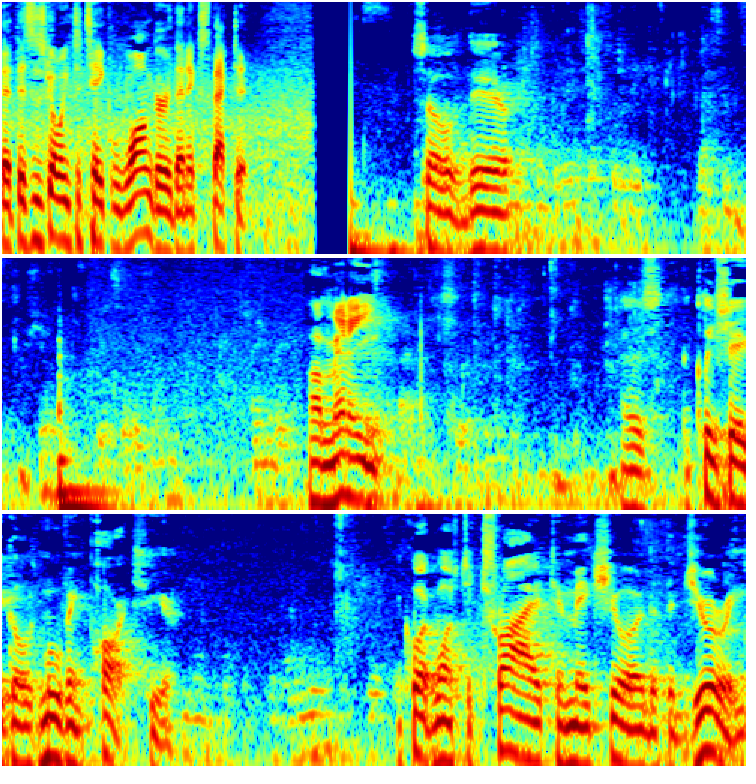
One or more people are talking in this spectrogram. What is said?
that this is going to take longer than expected. So there are many, as the cliche goes, moving parts here court wants to try to make sure that the jury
